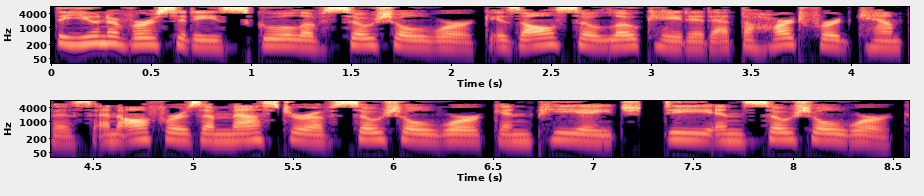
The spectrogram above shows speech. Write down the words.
The university's School of Social Work is also located at the Hartford campus and offers a Master of Social Work and Ph.D. in Social Work.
